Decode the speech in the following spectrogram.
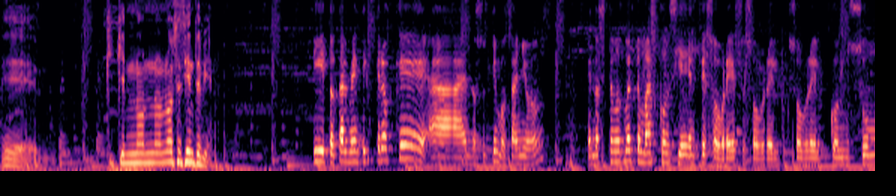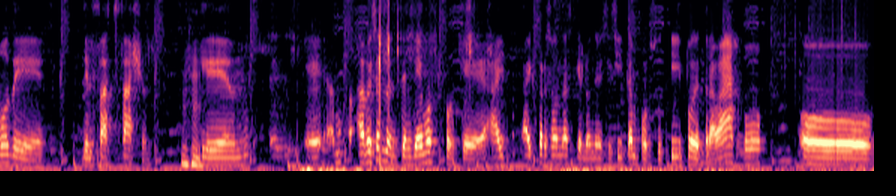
eh, que, que no, no, no se siente bien. Sí, totalmente. Y creo que ah, en los últimos años eh, nos hemos vuelto más conscientes sobre eso, sobre el, sobre el consumo de, del fast fashion. Que eh, a veces lo entendemos porque hay, hay personas que lo necesitan por su tipo de trabajo o,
